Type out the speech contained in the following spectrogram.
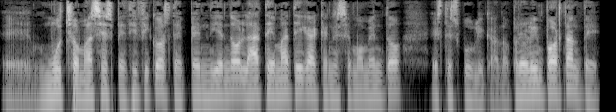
eh, mucho más específicos dependiendo la temática que en ese momento estés publicando. Pero lo importante,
